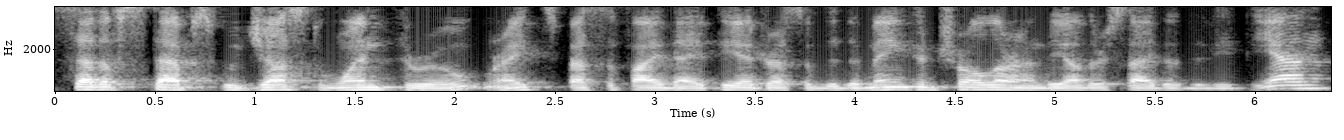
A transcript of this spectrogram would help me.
set of steps we just went through, right? Specify the IP address of the domain controller on the other side of the VPN,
